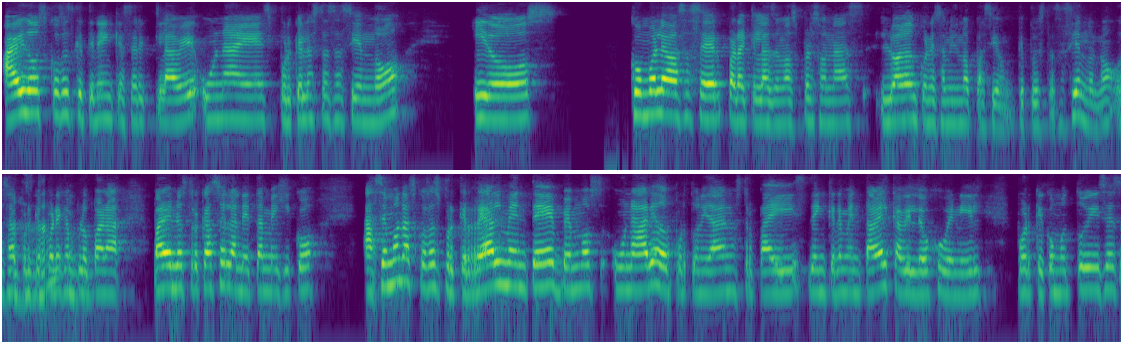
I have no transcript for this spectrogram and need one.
hay dos cosas que tienen que ser clave. Una es por qué lo estás haciendo y dos, ¿cómo le vas a hacer para que las demás personas lo hagan con esa misma pasión que tú estás haciendo, ¿no? O sea, porque, por ejemplo, para, para en nuestro caso de la neta México, hacemos las cosas porque realmente vemos un área de oportunidad en nuestro país de incrementar el cabildeo juvenil, porque como tú dices,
